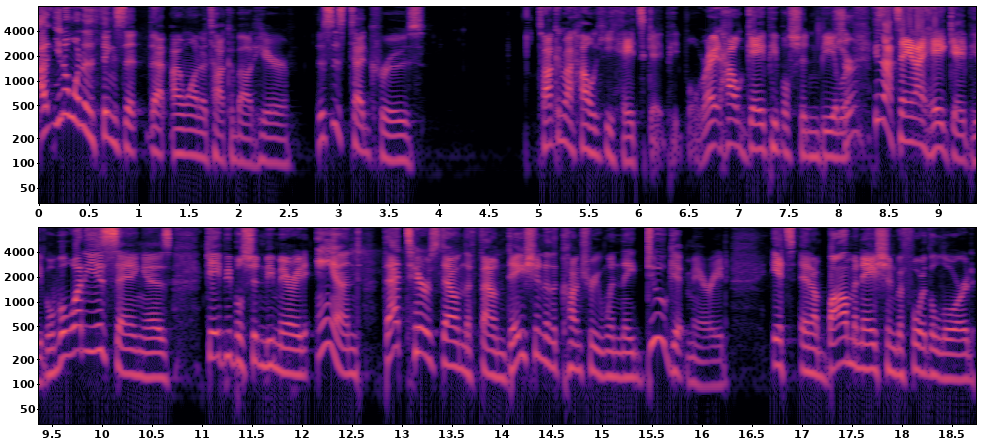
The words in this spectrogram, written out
I- you know, one of the things that that I want to talk about here. This is Ted Cruz. Talking about how he hates gay people, right? How gay people shouldn't be able. Sure. He's not saying I hate gay people, but what he is saying is gay people shouldn't be married, and that tears down the foundation of the country when they do get married. It's an abomination before the Lord,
